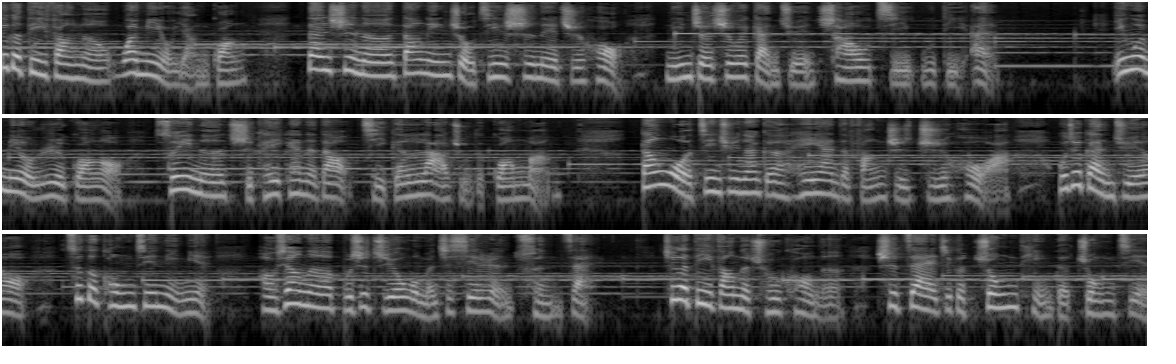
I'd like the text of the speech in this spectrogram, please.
这个地方呢，外面有阳光，但是呢，当您走进室内之后，您则是会感觉超级无敌暗，因为没有日光哦，所以呢，只可以看得到几根蜡烛的光芒。当我进去那个黑暗的房子之后啊，我就感觉哦，这个空间里面好像呢，不是只有我们这些人存在。这个地方的出口呢，是在这个中庭的中间。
